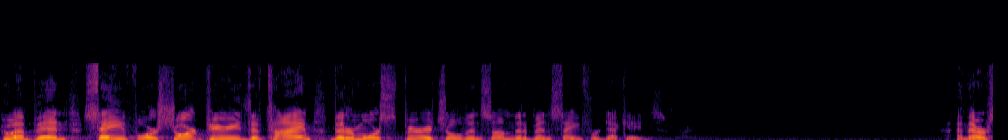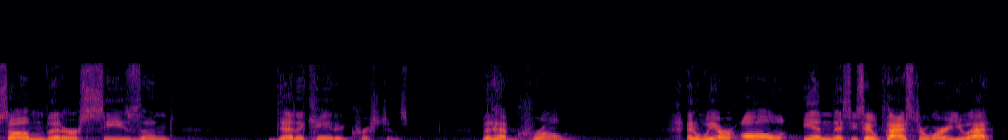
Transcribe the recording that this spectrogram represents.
who have been saved for short periods of time that are more spiritual than some that have been saved for decades and there are some that are seasoned, dedicated Christians that have grown. And we are all in this. You say, Well, Pastor, where are you at?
